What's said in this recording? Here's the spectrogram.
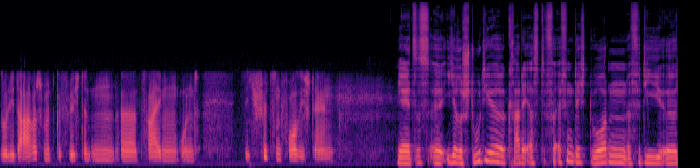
solidarisch mit Geflüchteten äh, zeigen und sich schützend vor sie stellen. Ja, jetzt ist äh, Ihre Studie gerade erst veröffentlicht worden äh, für die äh,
